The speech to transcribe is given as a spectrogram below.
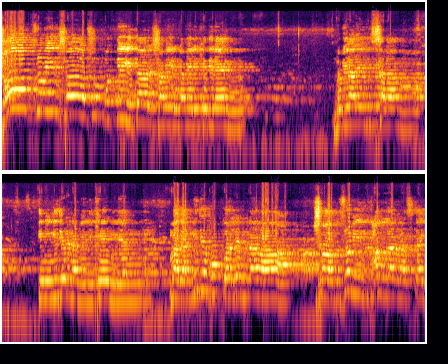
সব সব সম্পত্তি তার স্বামীর নামে লিখে দিলেন। নবী তিনি নিজের নামে লিখে নিলেন। মাগার নিজে ভোগ করলেন না। সব জমিন আল্লাহর রাস্তায়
